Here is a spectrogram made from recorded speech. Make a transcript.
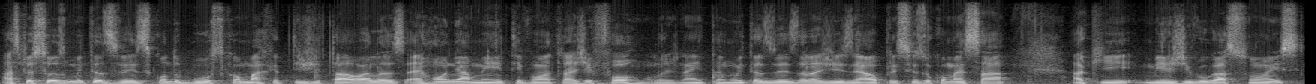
as pessoas muitas vezes, quando buscam marketing digital, elas erroneamente vão atrás de fórmulas, né? Então, muitas vezes elas dizem, ah, eu preciso começar aqui minhas divulgações,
